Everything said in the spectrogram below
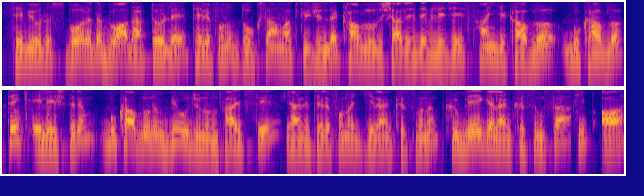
Seviyoruz. Bu arada bu adaptörle telefonu 90 watt gücünde kablolu şarj edebileceğiz. Hangi kablo? Bu kablo. Tek eleştirim bu kablonun bir ucunun Type-C yani telefona giren kısmının kıbleye gelen kısımsa tip A.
